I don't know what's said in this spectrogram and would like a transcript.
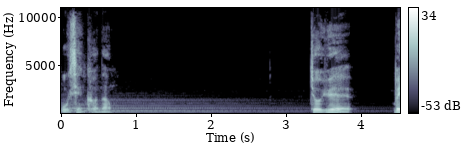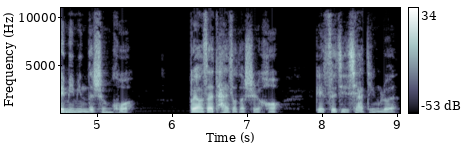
无限可能。九月未命名的生活。不要在太早的时候给自己下定论。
